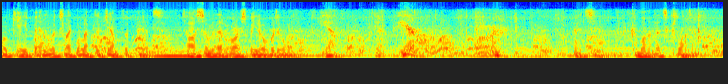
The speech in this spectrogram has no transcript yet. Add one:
Okay, Ben, looks like we'll have to jump the fence. Toss some of that horse meat over to him. Yeah, yeah, here. That's it. Come on, let's climb.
